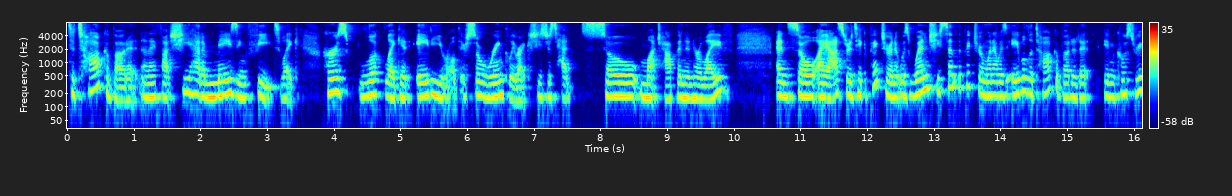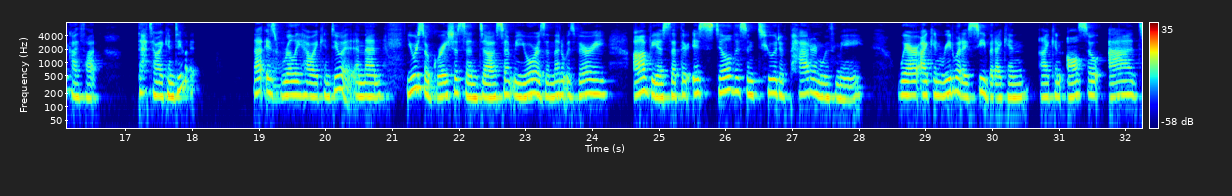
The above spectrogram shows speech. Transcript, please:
to talk about it. And I thought she had amazing feet. Like hers looked like an 80 year old. They're so wrinkly, right? She's just had so much happen in her life. And so I asked her to take a picture. And it was when she sent the picture and when I was able to talk about it at, in Costa Rica, I thought, that's how I can do it. That is really how I can do it. And then you were so gracious and uh, sent me yours. And then it was very obvious that there is still this intuitive pattern with me where I can read what I see, but I can I can also add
